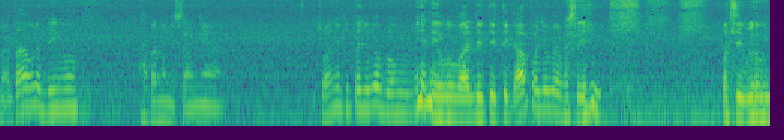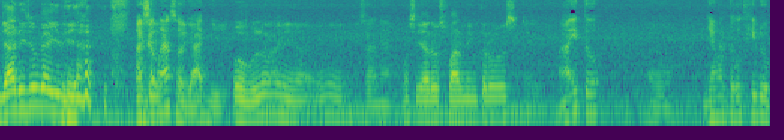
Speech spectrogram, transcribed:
Nggak tahu lah bingung. Apa no misalnya? Soalnya kita juga belum ini belum ada di titik apa juga masih masih belum jadi juga ini ya. Agak ngaso jadi. Oh belum Betul. ini ya ini. Misalnya. Masih harus farming terus. Eh, nah itu jangan takut hidup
